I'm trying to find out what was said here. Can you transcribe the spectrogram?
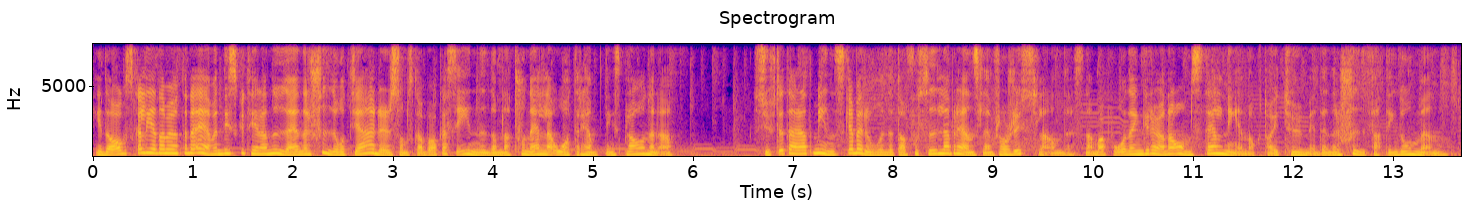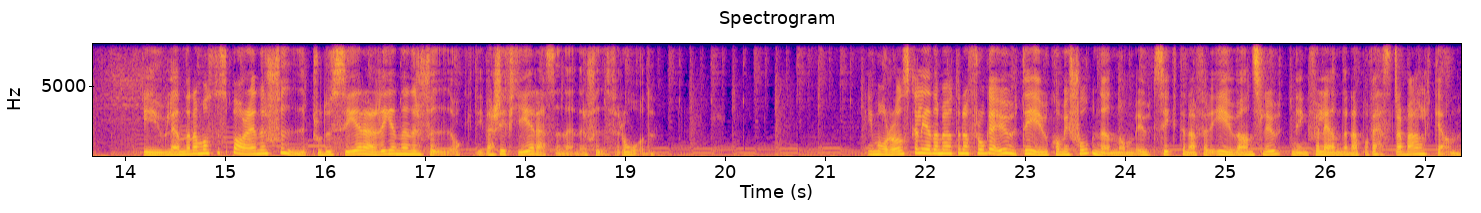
Idag ska ledamöterna även diskutera nya energiåtgärder som ska bakas in i de nationella återhämtningsplanerna. Syftet är att minska beroendet av fossila bränslen från Ryssland, snabba på den gröna omställningen och ta itu med energifattigdomen. EU-länderna måste spara energi, producera ren energi och diversifiera sina energiförråd. Imorgon ska ledamöterna fråga ut EU-kommissionen om utsikterna för EU-anslutning för länderna på västra Balkan.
